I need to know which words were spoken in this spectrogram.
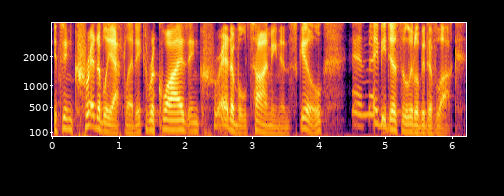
It's incredibly athletic, requires incredible timing and skill, and maybe just a little bit of luck.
